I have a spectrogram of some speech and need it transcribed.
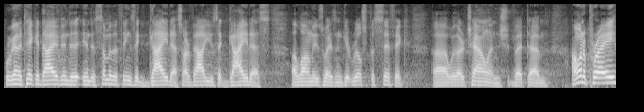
we're going to take a dive into, into some of the things that guide us, our values that guide us along these ways, and get real specific uh, with our challenge. But um, I want to pray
